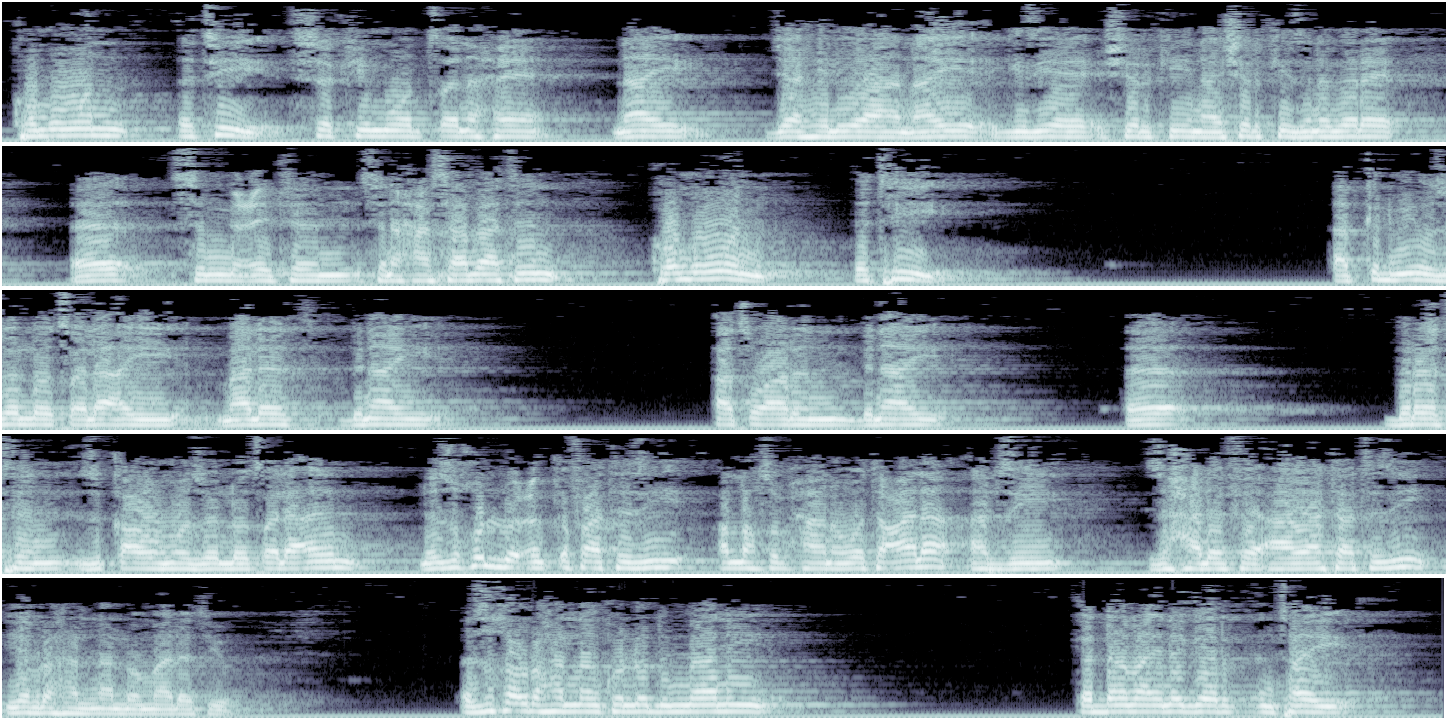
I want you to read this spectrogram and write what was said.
ከምኡ ውን እቲ ተሰኪምዎ ዝፀንሐ ናይ ጃሂልያ ናይ ግዜ ሽርኪ ናይ ሽርኪ ዝነበረ ስምዒትን ስነ ሓሳባትን ከምኡ ውን እቲ ኣብ ቅድሚኡ ዘሎ ፀላኢ ማለት ብናይ ኣፅዋርን ብናይ ብረትን ዝቃወሞ ዘሎ ፀላእን ነዚ ኩሉ ዕንቅፋት እዚ ኣላ ስብሓን ወተላ ኣብዚ ዝሓለፈ ኣያታት እዚ የብርሃልና ኣሎ ማለት እዩ እዚ ከብርሃልና ከሎ ድማ ቀዳማይ ነገር እንታይ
